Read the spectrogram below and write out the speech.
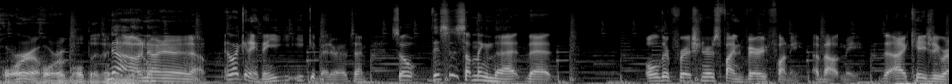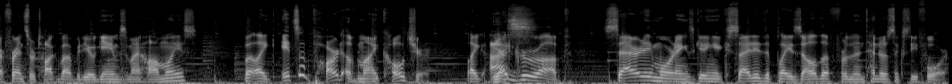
horror horrible, but I mean, No, you know. no, no, no, no. And like anything, you, you get better out of time. So this is something that that older parishioners find very funny about me. That I occasionally reference or talk about video games in my homilies, but like it's a part of my culture. Like Yes. I grew up Saturday mornings getting excited to play Zelda for the Nintendo 64.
